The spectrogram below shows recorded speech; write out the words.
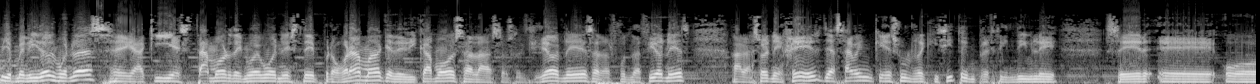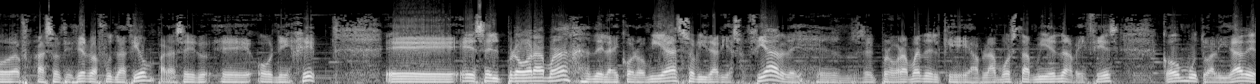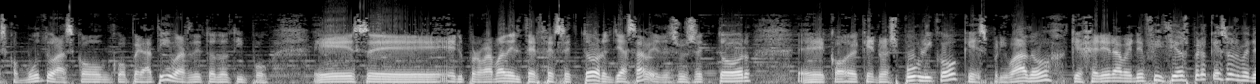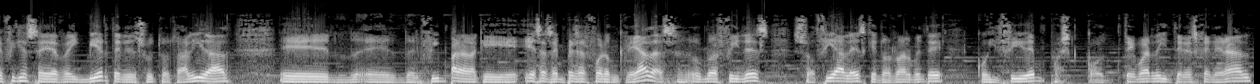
Bienvenidos, buenas. Eh, aquí estamos de nuevo en este programa que dedicamos a las asociaciones, a las fundaciones, a las ONGs. Ya saben que es un requisito imprescindible ser eh, asociación o fundación para ser eh, ONG. Es el programa de la economía solidaria social. Es el programa en el que hablamos también a veces con mutualidades, con mutuas, con cooperativas de todo tipo. Es el programa del tercer sector, ya saben, es un sector eh, que no es público, que es privado, que genera beneficios, pero que esos beneficios se reinvierten en su totalidad en, en el fin para la que esas empresas fueron creadas, unos fines sociales que normalmente coinciden pues con temas de interés general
